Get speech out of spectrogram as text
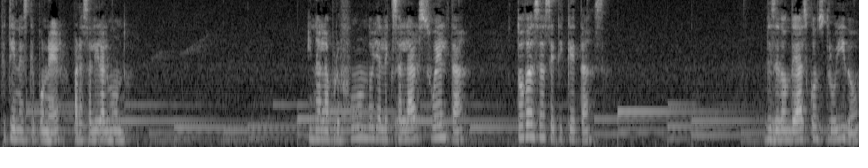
te tienes que poner para salir al mundo. Inhala profundo y al exhalar suelta todas esas etiquetas desde donde has construido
